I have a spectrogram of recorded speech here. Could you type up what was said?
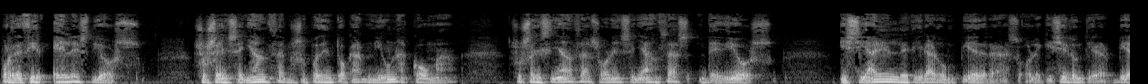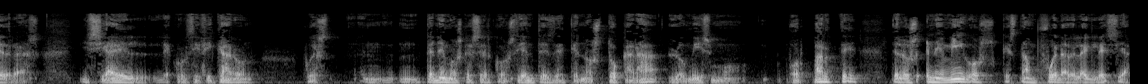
por decir Él es Dios. Sus enseñanzas no se pueden tocar ni una coma sus enseñanzas son enseñanzas de Dios. Y si a él le tiraron piedras o le quisieron tirar piedras y si a él le crucificaron, pues mm, tenemos que ser conscientes de que nos tocará lo mismo por parte de los enemigos que están fuera de la iglesia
